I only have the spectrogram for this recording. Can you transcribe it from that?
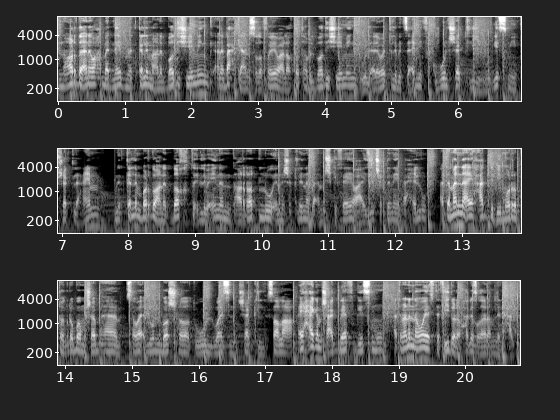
النهارده أنا وأحمد نايف بنتكلم عن ال body shaming أنا بحكي عن الصدفية وعلاقتها بال body shaming والأدوات اللي بتساعدني في قبول شكلي وجسمي بشكل عام. بنتكلم برضو عن الضغط اللي بقينا نتعرض له إن شكلنا بقى مش كفاية وعايزين شكلنا يبقى حلو. أتمنى أي حد بيمر بتجربة مشابهة سواء لون بشرة طول وزن شكل صلع أي حاجة مش عاجباه في جسمه. أتمنى إن هو يستفيد ولو حاجة صغيرة من الحلقة.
